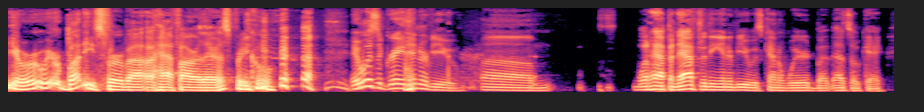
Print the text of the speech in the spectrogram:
Yeah, we're, we were buddies for about a half hour there. That's pretty cool. It was a great interview. Um, what happened after the interview was kind of weird, but that's okay.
